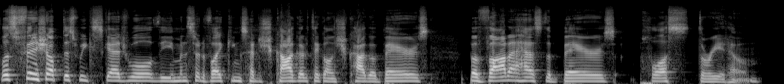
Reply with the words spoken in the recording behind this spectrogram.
let's finish up this week's schedule. The Minnesota Vikings head to Chicago to take on the Chicago Bears. Bovada has the Bears plus three at home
